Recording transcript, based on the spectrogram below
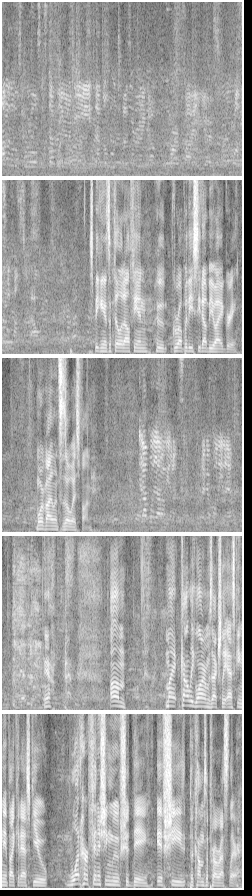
One of those rules is definitely going to be that the Luchas are going to get more once he comes to power. Speaking as a Philadelphian who grew up with ECW, I agree. More violence is always fun. Él apoya la violencia. Creo que es buena idea. Yeah. um, my colleague Lauren was actually asking me if I could ask you what her finishing move should be if she becomes a pro wrestler.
